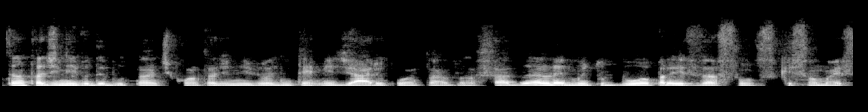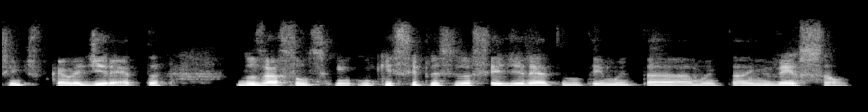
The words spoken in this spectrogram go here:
tanto a de nível debutante quanto a de nível intermediário quanto a ela é muito boa para esses assuntos que são mais simples, porque ela é direta nos assuntos em que se precisa ser direto, não tem muita, muita invenção.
